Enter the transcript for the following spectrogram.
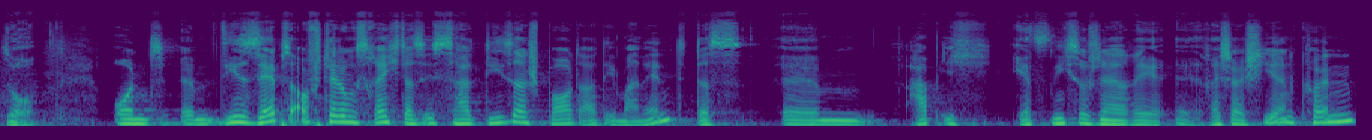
So. Und ähm, dieses Selbstaufstellungsrecht, das ist halt dieser Sportart immanent. Das ähm, habe ich jetzt nicht so schnell re recherchieren können.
